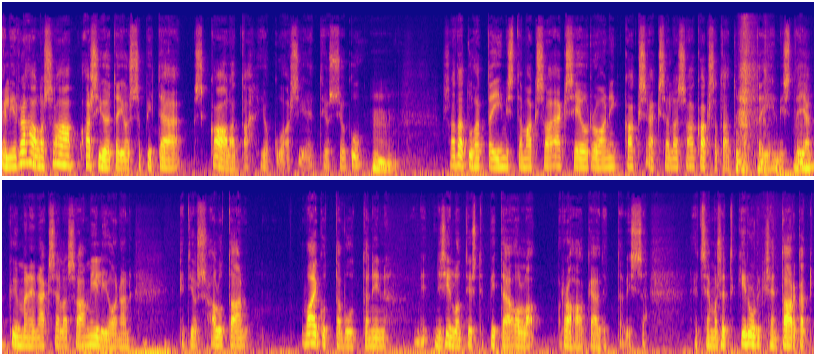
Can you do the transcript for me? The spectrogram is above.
Eli rahalla saa asioita, joissa pitää skaalata joku asia. Että jos joku hmm. 100 000 ihmistä maksaa X euroa, niin 2 X saa 200 000 ihmistä ja 10 X saa miljoonan. Että jos halutaan vaikuttavuutta, niin, niin, niin silloin tietysti pitää olla rahaa käytettävissä. Että semmoiset kirurgisen tarkat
